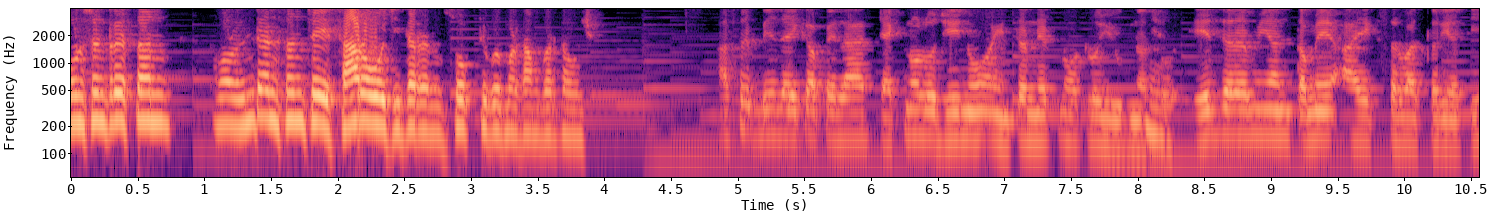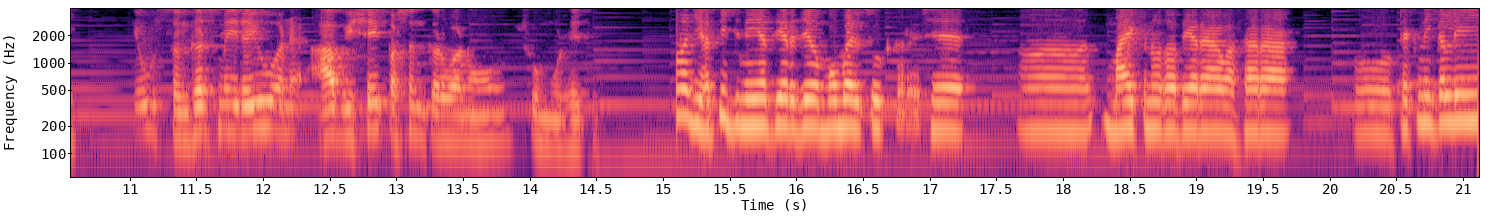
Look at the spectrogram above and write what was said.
કોન્સન્ટ્રેશન તમારું ઇન્ટેન્શન છે એ સારો હોય છે ત્યારે શોખથી કોઈ પણ કામ કરતા હોય છે. આશરે બે દાયકા પહેલા ટેકનોલોજીનો ઇન્ટરનેટનો એટલો યુગ નહોતો એ દરમિયાન તમે આ એક શરૂઆત કરી હતી કેવું સંઘર્ષમય રહ્યું અને આ વિષય પસંદ કરવાનો શું મૂળ હેતુ? ટેકનોલોજી હતી જ નહીં અત્યારે જે મોબાઈલ શૂટ કરે છે. માઇક નહોતા ત્યારે આવા સારા. તો ટેકનિકલી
